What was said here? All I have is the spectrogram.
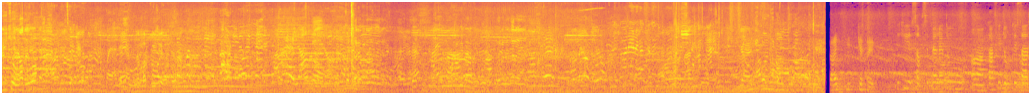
पीछे होगा देखो। नंबर पीछे किस तरह? देखिए, सबसे पहले तो काफ़ी दुख के साथ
